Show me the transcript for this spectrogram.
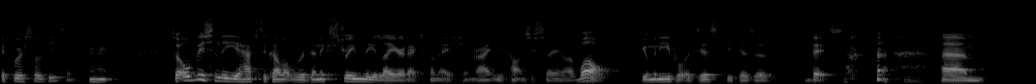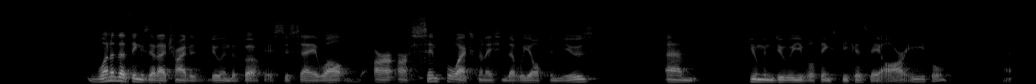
if we're so decent. So obviously you have to come up with an extremely layered explanation, right? You can't just say, like, well, human evil exists because of this. um, one of the things that I try to do in the book is to say, well, our, our simple explanation that we often use, um, human do evil things because they are evil. Uh,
